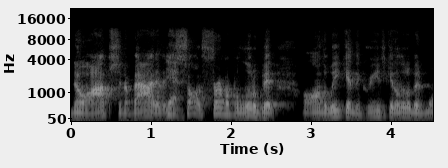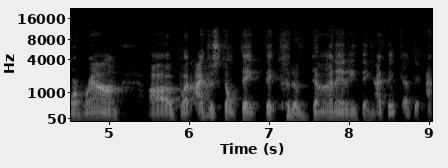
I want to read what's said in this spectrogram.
no option about it. And Yeah. you saw it firm up a little bit on the weekend. The greens get a little bit more brown, uh, but I just don't think they could have done anything. I think, I think I,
